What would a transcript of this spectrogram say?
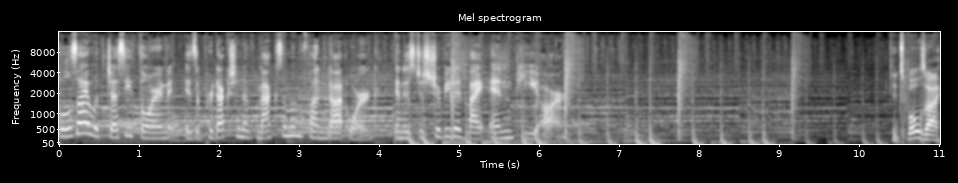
Bullseye with Jesse Thorn is a production of MaximumFun.org and is distributed by NPR. It's Bullseye.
